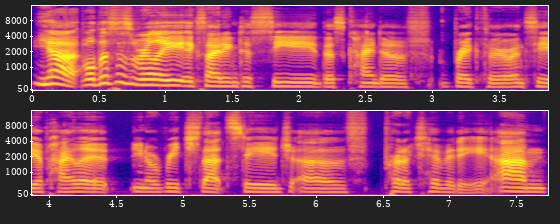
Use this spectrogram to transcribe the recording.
Yeah, well, this is really exciting to see this kind of breakthrough and see a pilot, you know, reach that stage of productivity. Um,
